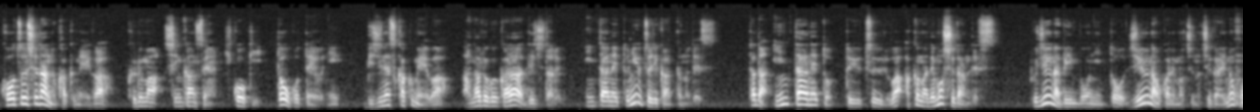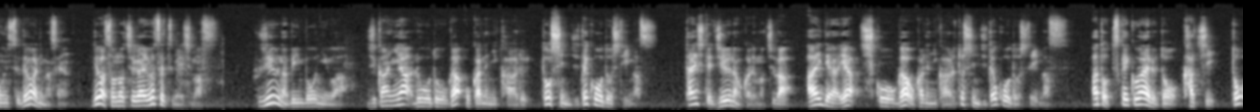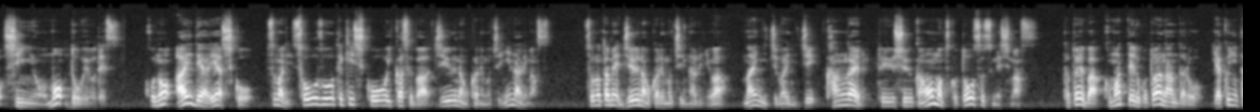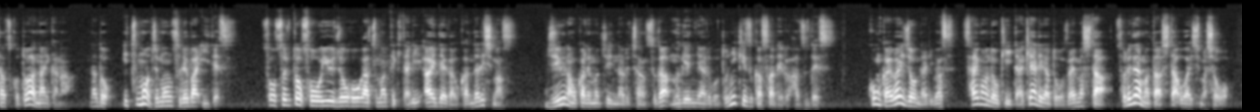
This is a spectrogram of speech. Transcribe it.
交通手段の革命が車、新幹線、飛行機と起こったように、ビジネス革命はアナログからデジタル、インターネットに移り変わったのです。ただ、インターネットというツールはあくまでも手段です。不自由な貧乏人と自由なお金持ちの違いの本質ではありません。ではその違いを説明します。不自由な貧乏人は時間や労働がお金に変わると信じて行動しています。対して自由なお金持ちはアイデアや思考がお金に変わると信じて行動しています。あと付け加えると価値と信用も同様です。このアイデアや思考、つまり創造的思考を活かせば自由なお金持ちになります。そのため自由なお金持ちになるには毎日毎日考えるという習慣を持つことをお勧めします。例えば困っていることは何だろう役に立つことはないかななどいつも自問すればいいです。そうするとそういう情報が集まってきたりアイデアが浮かんだりします。自由なお金持ちになるチャンスが無限にあることに気づかされるはずです。今回は以上になります。最後までお聴きいただきありがとうございました。それではまた明日お会いしましょう。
